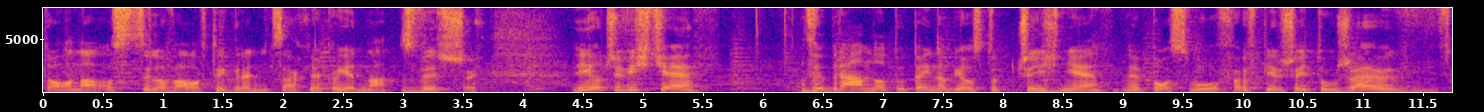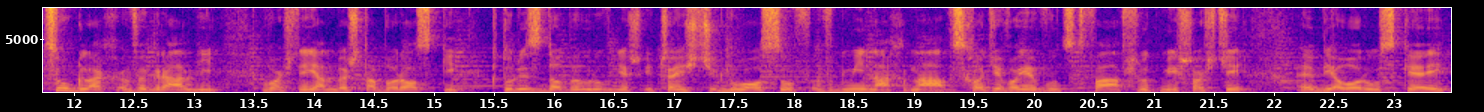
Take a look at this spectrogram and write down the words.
to ona oscylowała w tych granicach jako jedna z wyższych. I oczywiście Wybrano tutaj na Białostocczyźnie e, posłów w pierwszej turze. W Cuglach wygrali właśnie Jan Beszta-Borowski, który zdobył również i część głosów w gminach na wschodzie województwa, wśród mniejszości e, białoruskiej.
